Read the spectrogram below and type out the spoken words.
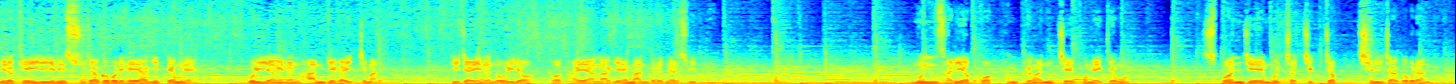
이렇게 일일이 수작업을 해야 하기 때문에 물량에는 한계가 있지만 디자인은 오히려 더 다양하게 만들어낼 수 있다. 문살이 없고 평평한 제품의 경우 스펀지에 묻혀 직접 칠 작업을 한다.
